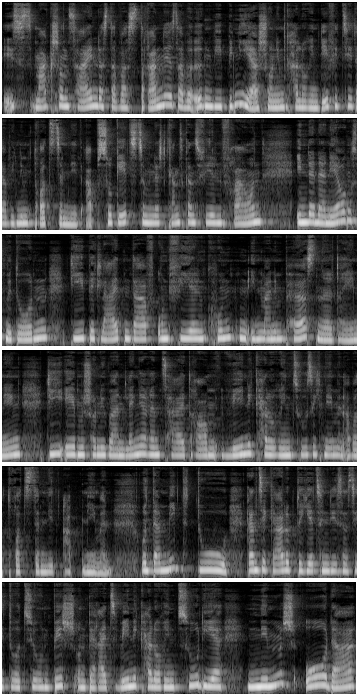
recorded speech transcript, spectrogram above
es mag schon sein, dass da was dran ist, aber irgendwie bin ich ja schon im Kaloriendefizit, aber ich nehme trotzdem nicht ab. So geht es zumindest ganz, ganz vielen Frauen in den Ernährungsmethoden, die ich begleiten darf und vielen Kunden in meinem Personal Training, die eben schon über einen längeren Zeitraum wenig Kalorien zu sich nehmen, aber trotzdem nicht abnehmen. Und damit du, ganz egal, ob du jetzt in dieser Situation bist und bereits wenig Kalorien zu dir nimmst oder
